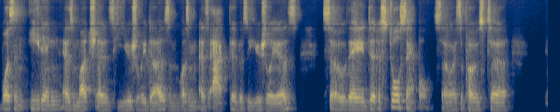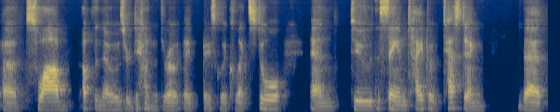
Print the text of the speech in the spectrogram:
wasn't eating as much as he usually does and wasn't as active as he usually is. So they did a stool sample. So as opposed to a swab up the nose or down the throat, they basically collect stool and do the same type of testing that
